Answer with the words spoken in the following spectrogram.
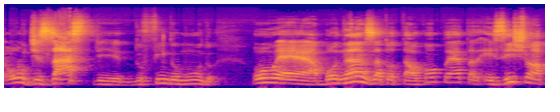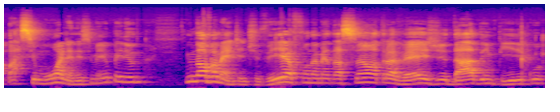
ou desastre do fim do mundo, ou é a bonança total completa. Existe uma parcimônia nesse meio período. E, novamente, a gente vê a fundamentação através de dado empírico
